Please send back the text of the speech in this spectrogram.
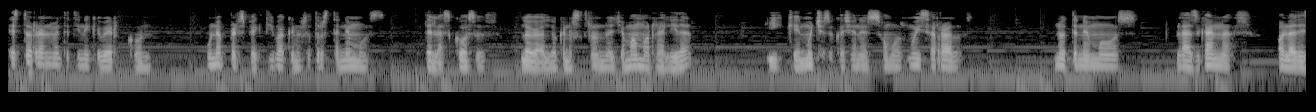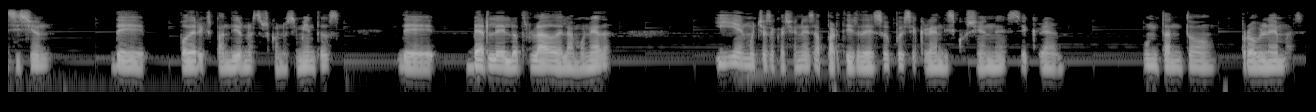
Esto realmente tiene que ver con una perspectiva que nosotros tenemos de las cosas, lo, que nosotros nos llamamos realidad, y que en muchas ocasiones somos muy cerrados. No tenemos las ganas o la decisión de poder expandir nuestros conocimientos, de verle el otro lado de la moneda. Y en muchas ocasiones a partir de eso pues se crean discusiones, se crean un tanto problemas.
